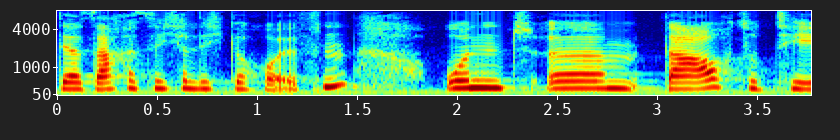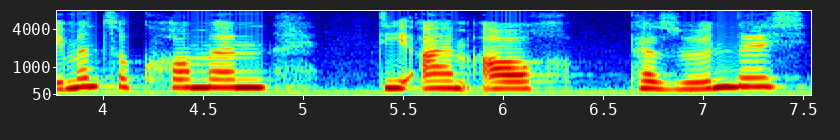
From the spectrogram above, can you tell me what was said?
der Sache sicherlich geholfen. Und ähm, da auch zu Themen zu kommen, die einem auch persönlich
